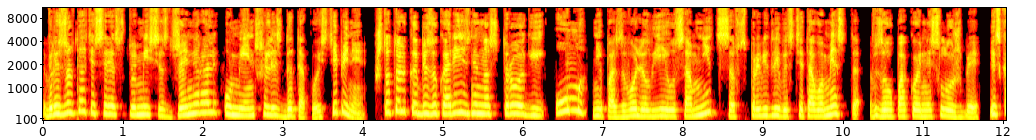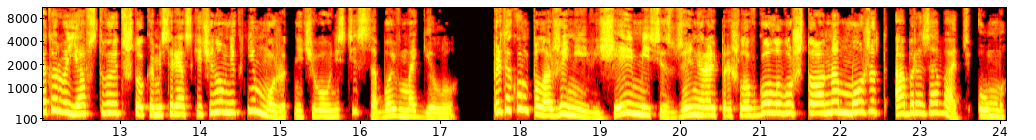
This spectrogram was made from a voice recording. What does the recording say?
В результате средства миссис Дженераль уменьшились до такой степени, что только безукоризненно строгий ум не позволил ей усомниться в справедливости того места в заупокойной службе, из которого явствует, что комиссариатский чиновник не может ничего унести с собой в могилу. При таком положении вещей миссис Дженераль пришло в голову, что она может образовать ум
